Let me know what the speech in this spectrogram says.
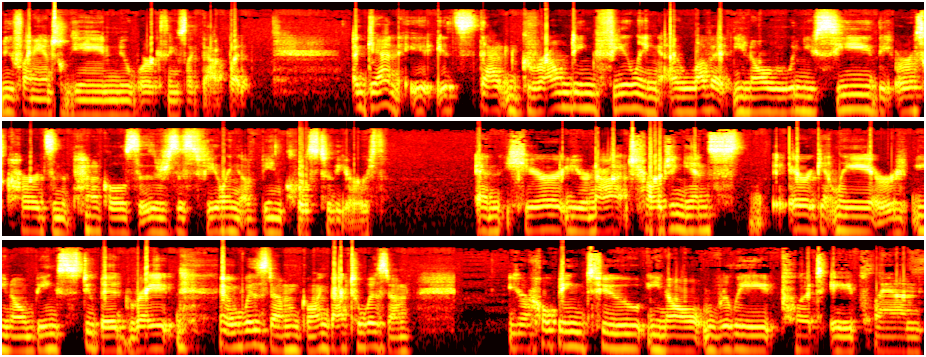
new financial gain, new work, things like that. But again, it's that grounding feeling. I love it. You know, when you see the earth cards and the pentacles, there's this feeling of being close to the earth and here you're not charging in arrogantly or you know being stupid right? Wisdom going back to wisdom. You're hoping to you know really put a plan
